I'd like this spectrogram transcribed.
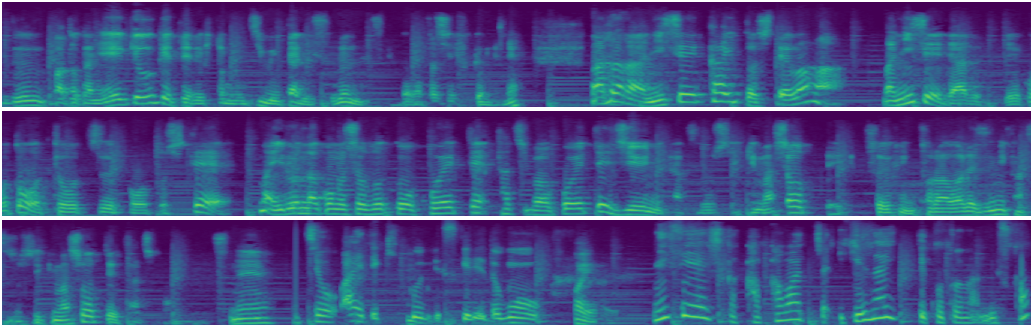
分派とかに影響を受けてる人も一部いたりするんですけど、私含めね。まあただ、二世会としては、まあ二世であるっていうことを共通項として、まあいろんなこの所属を超えて、立場を超えて自由に活動していきましょうっていう、そういうふうにとらわれずに活動していきましょうっていう立場なんですね。一応、あえて聞くんですけれども、はいはい。二世しか関わっちゃいけないってことなんですか？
